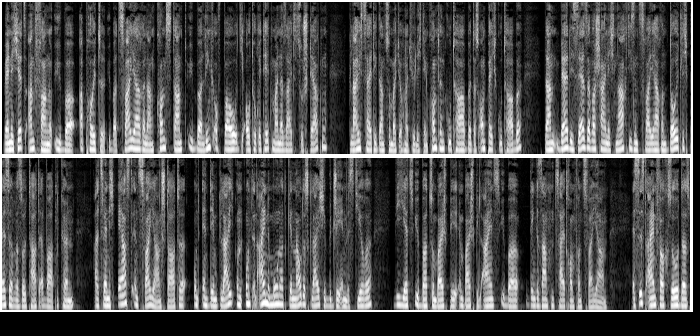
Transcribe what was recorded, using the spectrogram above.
wenn ich jetzt anfange, über ab heute, über zwei Jahre lang konstant über Linkaufbau die Autorität meiner Seite zu stärken, gleichzeitig dann zum Beispiel auch natürlich den Content gut habe, das On-Page gut habe, dann werde ich sehr, sehr wahrscheinlich nach diesen zwei Jahren deutlich bessere Resultate erwarten können, als wenn ich erst in zwei Jahren starte und in dem gleich und, und in einem Monat genau das gleiche Budget investiere, wie jetzt über zum Beispiel im Beispiel eins über den gesamten Zeitraum von zwei Jahren. Es ist einfach so, dass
